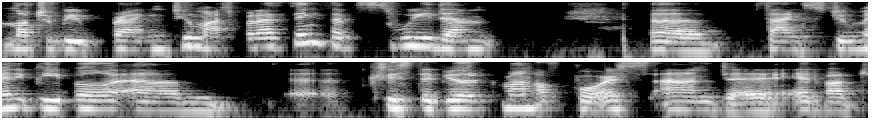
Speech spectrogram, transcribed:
not to be bragging too much, but I think that Sweden, uh, thanks to many people, um, uh, Christer Björkman, of course, and uh, Edvard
